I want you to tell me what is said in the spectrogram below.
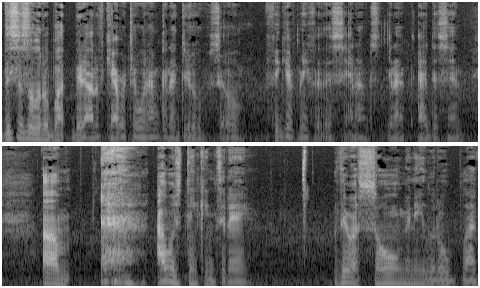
This is a little bit, out of character what I'm gonna do, so forgive me for this, and I'm just gonna add this in. Um, I was thinking today. There are so many little black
